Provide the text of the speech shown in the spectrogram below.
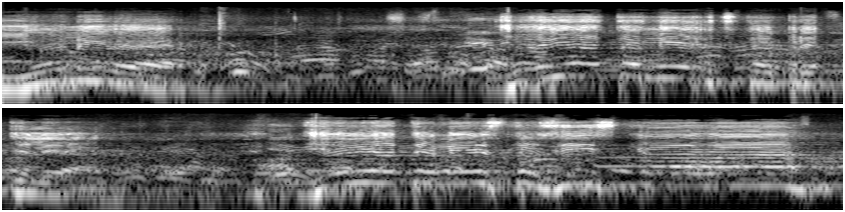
Junior. 9. miesto, priatelia. 9. miesto získava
